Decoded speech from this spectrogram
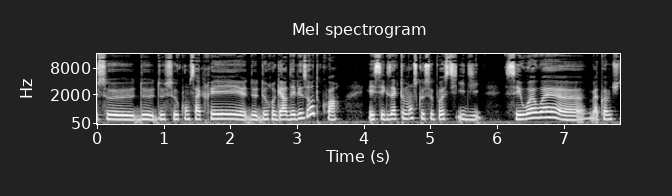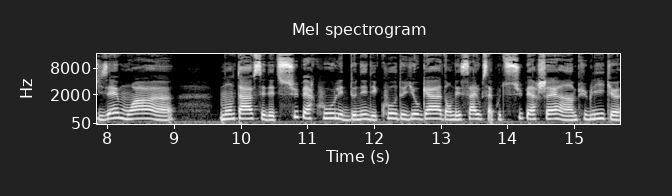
se, de, se consacrer, de, de regarder les autres, quoi. Et c'est exactement ce que ce post il dit c'est ouais ouais euh, bah comme tu disais moi euh, mon taf c'est d'être super cool et de donner des cours de yoga dans des salles où ça coûte super cher à un public euh,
